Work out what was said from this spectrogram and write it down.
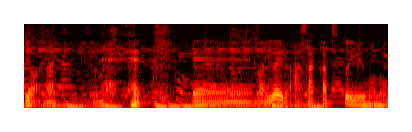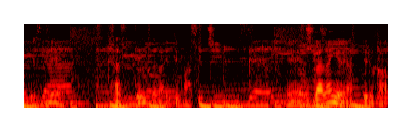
ではなくてですね、えーまあ、いわゆる朝活というものをですねさせていただいてます、えー僕は何をやってるか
